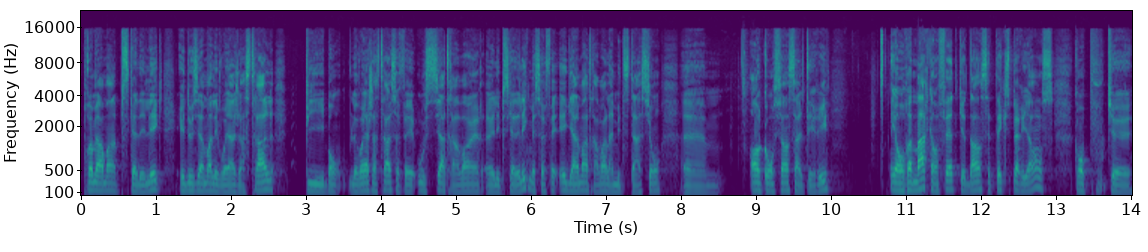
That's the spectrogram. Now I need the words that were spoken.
premièrement, psychédélique et deuxièmement, les voyages astrales, puis bon, le voyage astral se fait aussi à travers euh, les psychédéliques, mais se fait également à travers la méditation euh, en conscience altérée. Et on remarque en fait que dans cette expérience que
